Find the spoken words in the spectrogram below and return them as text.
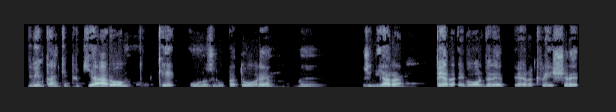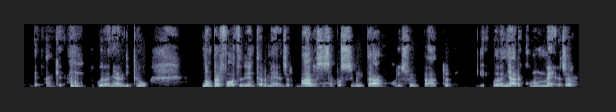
diventa anche più chiaro che uno sviluppatore, un engineer, per evolvere, per crescere e anche guadagnare di più, non per forza diventare manager, ma ha la stessa possibilità, con il suo impatto, di guadagnare come un manager,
